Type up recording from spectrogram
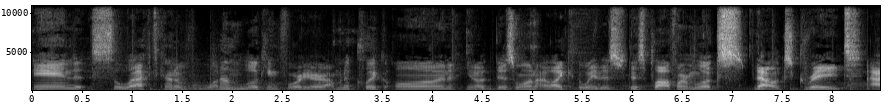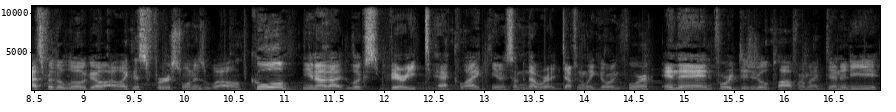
and select kind of what I'm looking for here. I'm gonna click on, you know, this one. I like the way this this platform looks. That looks great. As for the logo, I like this first one as well. Cool. You know, that looks very tech-like, you know, something that we're definitely going for. And then for digital platform identity,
